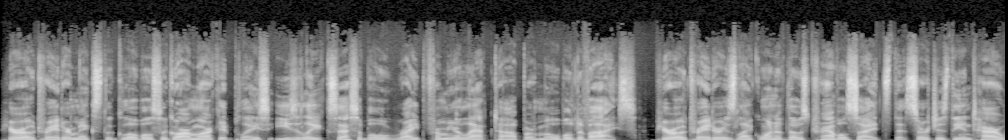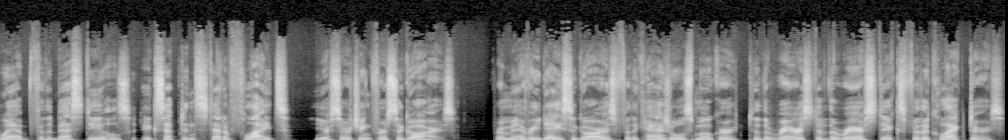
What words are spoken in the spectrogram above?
Puro Trader makes the global cigar marketplace easily accessible right from your laptop or mobile device. Puro Trader is like one of those travel sites that searches the entire web for the best deals, except instead of flights, you're searching for cigars. From everyday cigars for the casual smoker to the rarest of the rare sticks for the collectors.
